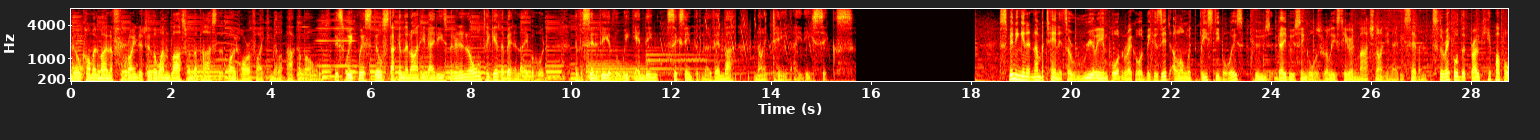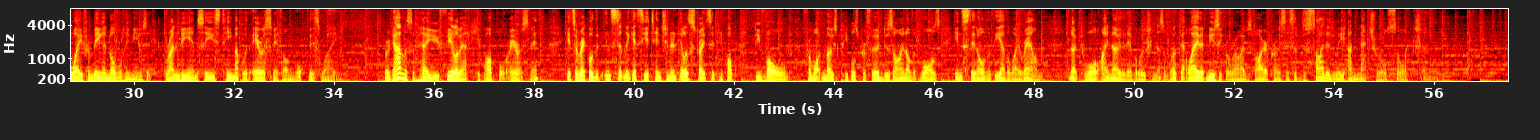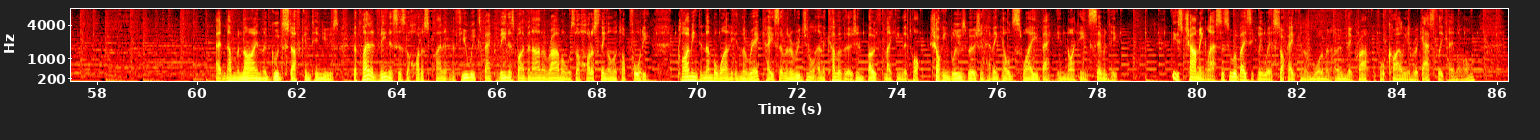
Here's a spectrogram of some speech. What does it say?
Willkommen meine Freunde to the one blast from the past that won't horrify Camilla Parker Bowles. This week we're still stuck in the 1980s but in an altogether better neighbourhood. The vicinity of the week ending 16th of November 1986. Spinning in at number 10, it's a really important record because it, along with the Beastie Boys, whose debut single was released here in March 1987, it's the record that broke hip hop away from being a novelty music. Run DMC's team up with Aerosmith on Walk This Way. Regardless of how you feel about hip hop or Aerosmith, it's a record that instantly gets the attention and illustrates that hip hop devolved from what most people's preferred design of it was instead of the other way around. Note to all, I know that evolution doesn't work that way, but music arrives via a process of decidedly unnatural selection. At number 9, the good stuff continues. The planet Venus is the hottest planet, and a few weeks back, Venus by Bananarama was the hottest thing on the top 40, climbing to number 1 in the rare case of an original and a cover version both making the top, Shocking Blue's version having held sway back in 1970. These charming lasses, who were basically where Stock Aitken and Waterman honed their craft before Kylie and Rick Astley came along,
